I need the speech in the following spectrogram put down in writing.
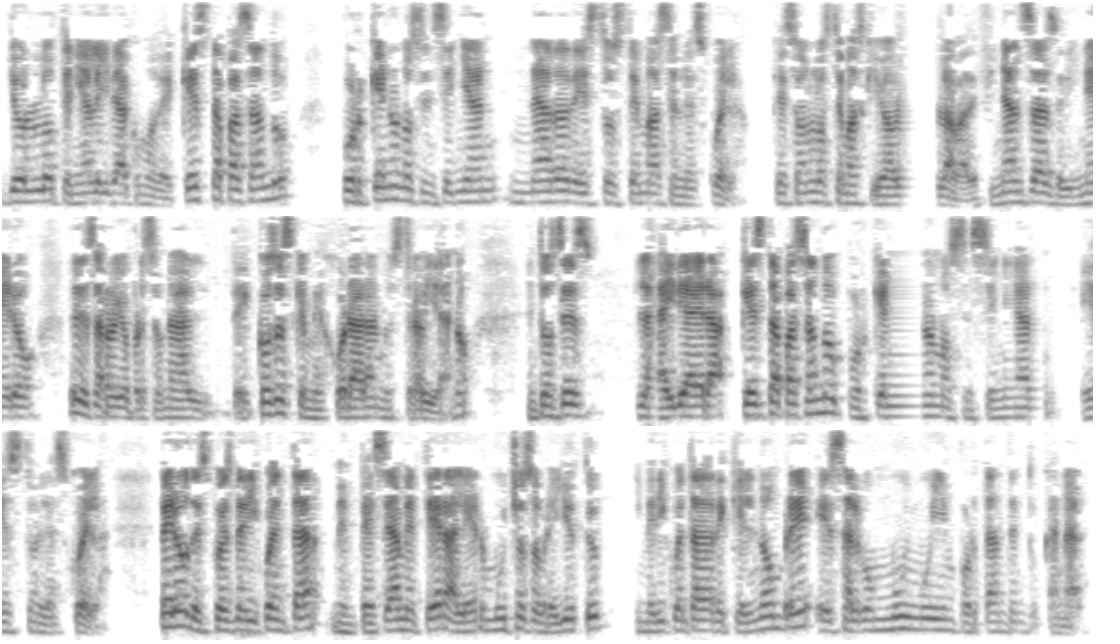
Yo lo tenía la idea como de ¿qué está pasando? ¿Por qué no nos enseñan nada de estos temas en la escuela? Que son los temas que yo hablaba, de finanzas, de dinero, de desarrollo personal, de cosas que mejoraran nuestra vida, ¿no? Entonces, la idea era, ¿qué está pasando? ¿Por qué no nos enseñan esto en la escuela? Pero después me di cuenta, me empecé a meter a leer mucho sobre YouTube y me di cuenta de que el nombre es algo muy, muy importante en tu canal.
